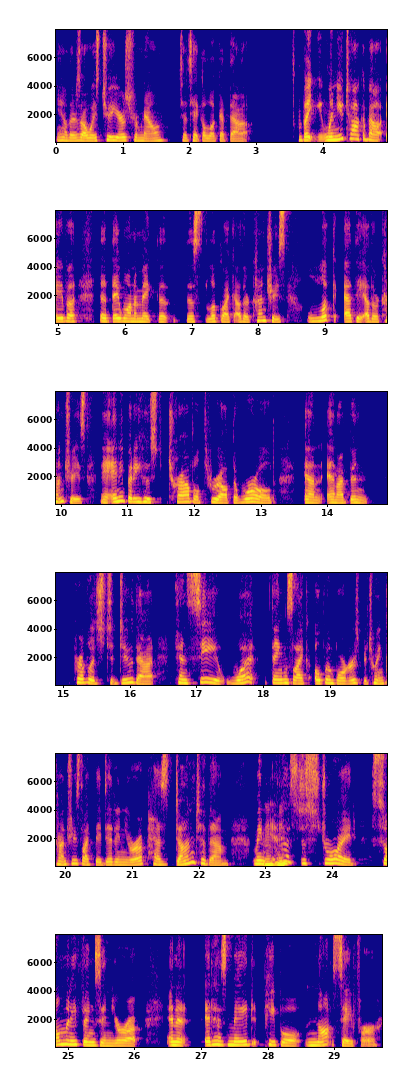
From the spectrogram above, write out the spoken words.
you know, there's always two years from now to take a look at that. But when you talk about Ava, that they want to make the, this look like other countries, look at the other countries. Anybody who's traveled throughout the world, and and I've been privileged to do that, can see what things like open borders between countries, like they did in Europe, has done to them. I mean, it Mhm. has destroyed so many things in Europe, and it it has made people not safer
